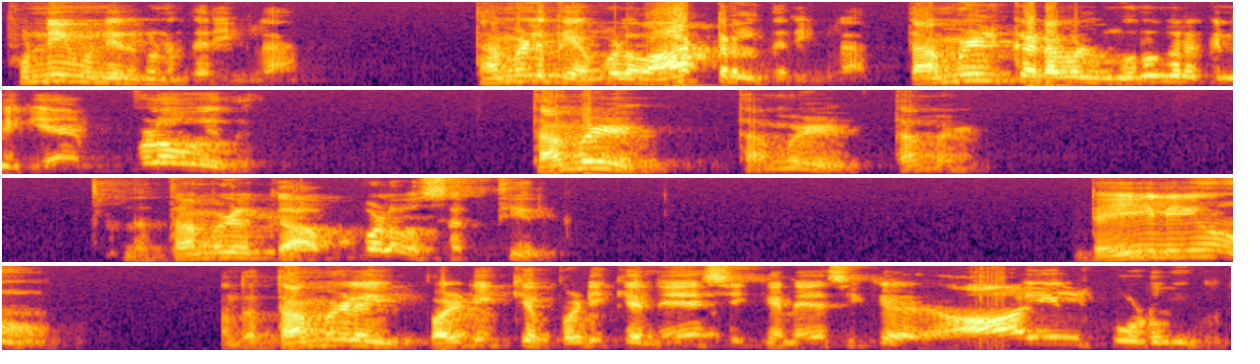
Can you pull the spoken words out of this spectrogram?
புண்ணியம் பண்ணிருக்கணும் தெரியுங்களா? தமிழுக்கு எவ்வளவு ஆற்றல் தெரியுங்களா? தமிழ் கடவுள் முருகருக்கு நீங்க எவ்வளவு இது? தமிழ் தமிழ் தமிழ். இந்த தமிழுக்கு அவ்வளவு சக்தி இருக்கு. டெய்லியும் அந்த தமிழை படிக்க படிக்க நேசிக்க நேசிக்க ஆயுள் கூடும்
